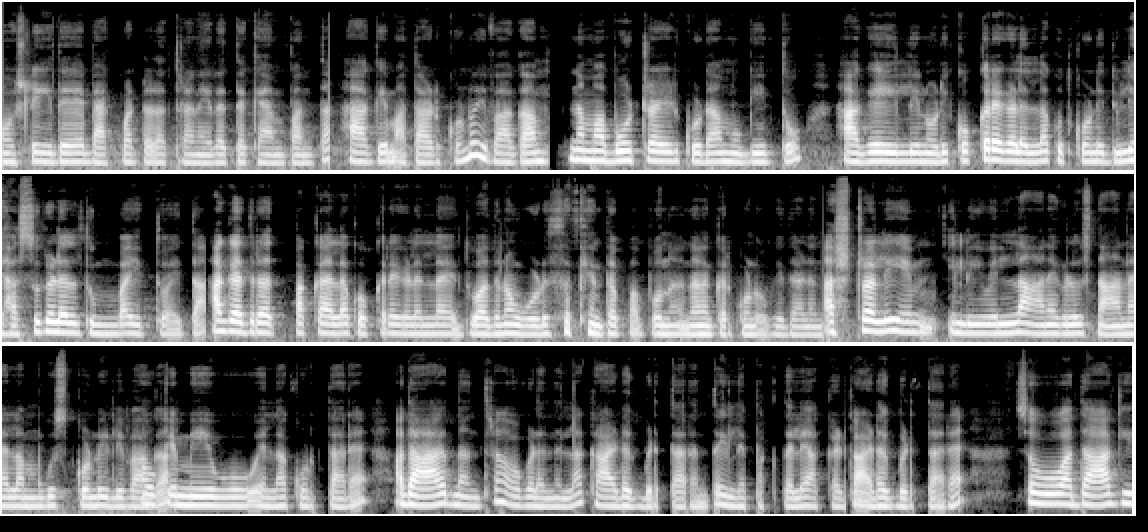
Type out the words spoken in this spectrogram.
ಮೋಸ್ಟ್ಲಿ ಇದೇ ಬ್ಯಾಕ್ ವಾಟರ್ ಹತ್ರನೇ ಇರುತ್ತೆ ಕ್ಯಾಂಪ್ ಅಂತ. ಹಾಗೆ ಮಾತಾಡ್ಕೊಂಡು ಇವಾಗ ನಮ್ಮ ಬೋಟ್ ರೈಡ್ ಕೂಡ ಮುಗೀತು. ಹಾಗೆ ಇಲ್ಲಿ ನೋಡಿ ಕೊಕ್ಕರೆಗಳೆಲ್ಲ ಕುತ್ಕೊಂಡಿದ್ವಿ. ಇಲ್ಲಿ ಹಸುಗಳೆಲ್ಲ ತುಂಬಾ ಇತ್ತು ಆಯ್ತಾ? ಹಾಗೆ ಅದ್ರ ಪಕ್ಕ ಎಲ್ಲ ಕೊಕ್ಕರೆಗಳೆಲ್ಲ ಇದ್ವು. ಅದನ್ನ ಓಡಿಸೋಕೆ ಅಂತ ಪಾಪು ನನ್ನ ಕರ್ಕೊಂಡು ಹೋಗಿದ್ದಾಳೆ. ಅಷ್ಟರಲ್ಲಿ ಇಲ್ಲಿ ಎಲ್ಲ ಆನೆಗಳು ಸ್ನಾನ ಎಲ್ಲ ಮುಗಿಸ್ಕೊಂಡು ಇಲ್ಲಿ ಇವಾಗ ಮೇವು ಎಲ್ಲ ಕೊಡ್ತಾರೆ. ಅದಾದ ನಂತರ ಅವುಗಳನ್ನೆಲ್ಲ ಕಾಡಿಗೆ ಬಿಡ್ತಾರಂತೆ. ಇಲ್ಲೇ ಪಕ್ಕದಲ್ಲಿ ಆ ಕಡೆ ಕಾಡಿಗೆ ಬಿಡ್ತಾರೆ. ಸೊ ಅದಾಗಿ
